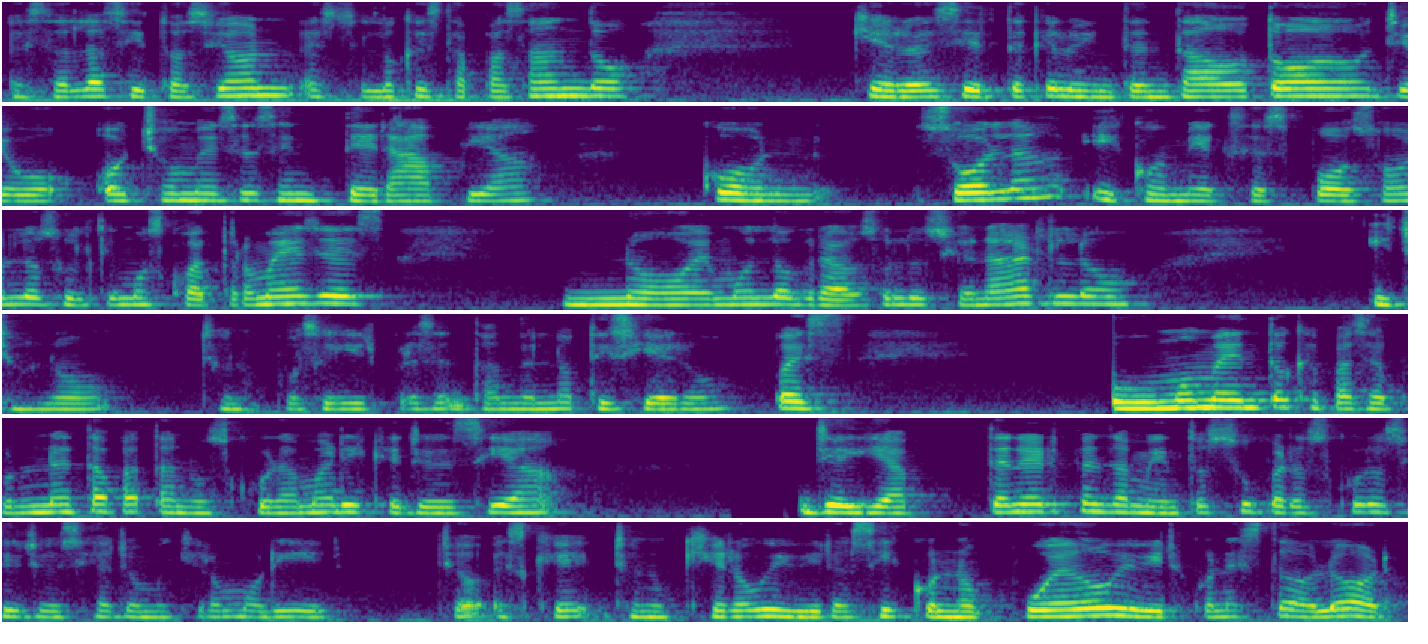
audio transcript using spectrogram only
esta es la situación, esto es lo que está pasando, quiero decirte que lo he intentado todo, llevo ocho meses en terapia con sola y con mi ex esposo los últimos cuatro meses, no hemos logrado solucionarlo y yo no, yo no puedo seguir presentando el noticiero, pues Hubo un momento que pasé por una etapa tan oscura, Mari, que yo decía, llegué a tener pensamientos súper oscuros y yo decía, yo me quiero morir. Yo, es que yo no quiero vivir así, no puedo vivir con este dolor.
